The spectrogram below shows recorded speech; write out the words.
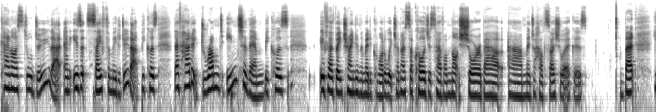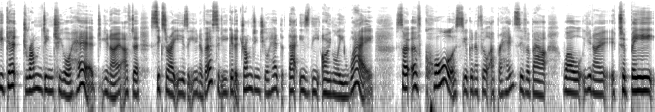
can I still do that? And is it safe for me to do that? Because they've had it drummed into them because if they've been trained in the medical model, which I know psychologists have, I'm not sure about um, mental health social workers but you get drummed into your head, you know, after six or eight years at university, you get it drummed into your head that that is the only way. So, of course, you're going to feel apprehensive about, well, you know, to be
